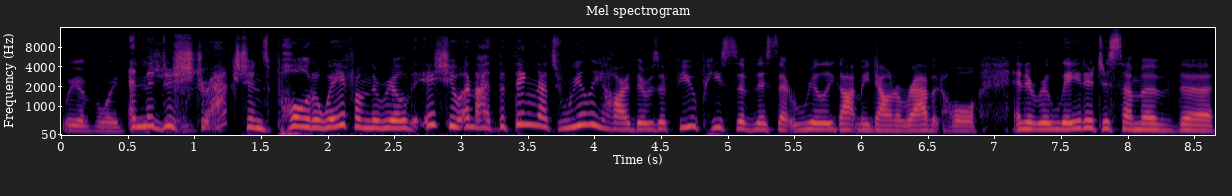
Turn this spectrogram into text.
we avoid the and issue. the distractions pull it away from the real issue and I, the thing that's really hard there was a few pieces of this that really got me down a rabbit hole and it related to some of the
